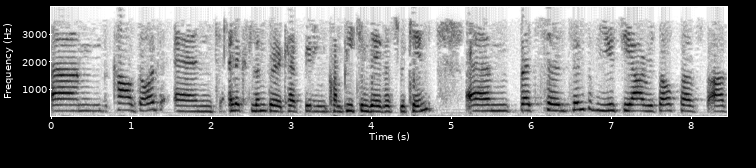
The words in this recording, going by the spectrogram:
Um, Kyle Dodd and Alex Limberg have been competing there this weekend. Um, but uh, in terms of the UCI results, I've, I've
